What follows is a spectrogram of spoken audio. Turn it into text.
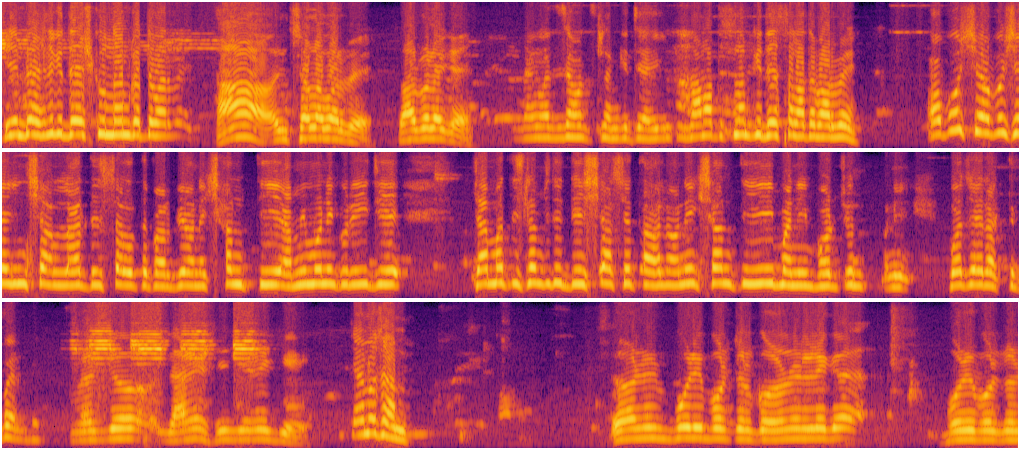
বিএনপি আসলে কি দেশকে উন্নয়ন করতে পারবে? হ্যাঁ ইনশাল্লাহ পারবে। পারবে নাকি? বাংলাদেশ জামাত ইসলামকে চাই। জামাত ইসলাম কি দেশ চালাতে পারবে? অবশ্যই অবশ্যই ইনশাল্লাহ দেশ চালাতে পারবে। অনেক শান্তি। আমি মনে করি যে জামাত ইসলাম যদি দেশে আসে তাহলে অনেক শান্তি মানে বর্জন মানে বজায় রাখতে পারবে। জানিস যে কেন চান? ধরনের পরিবর্তন করণের লেগে পরিবর্তন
